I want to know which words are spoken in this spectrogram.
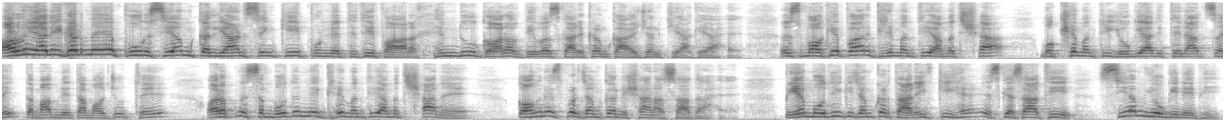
और वहीं अलीगढ़ में पूर्व सीएम कल्याण सिंह की पुण्यतिथि पर हिंदू गौरव दिवस कार्यक्रम का आयोजन किया गया है। इस मौके पर गृह मंत्री अमित शाह, मुख्यमंत्री योगी आदित्यनाथ सहित तमाम नेता मौजूद थे और अपने संबोधन में गृह मंत्री अमित शाह ने कांग्रेस पर जमकर निशाना साधा है। पीएम मोदी की जमकर तारीफ़ की है। इसके साथ ही सीएम योगी ने भी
